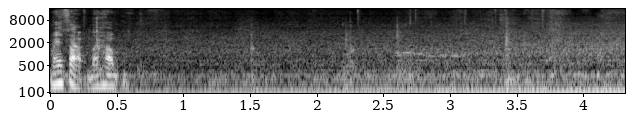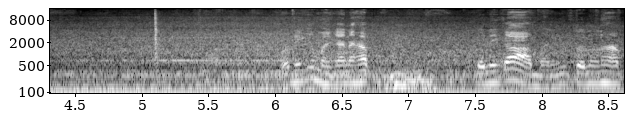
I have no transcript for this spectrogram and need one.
ไม่สับนะครับตัวนี้ก็เหมือนกันนะครับ ตัวนี้ก็เหมือนตัวนู้นครับ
